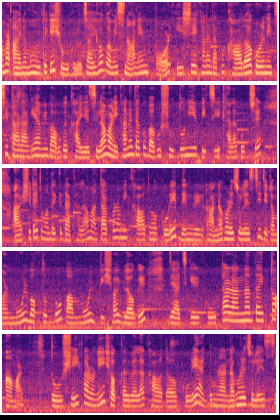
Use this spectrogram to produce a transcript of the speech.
আমার আয়নামহল থেকেই শুরু হলো। যাই হোক, আমি স্নানের পর এসে এখানে দেখো খাওয়া দাওয়া করে নিচ্ছি। তার আগে আমি বাবুকে খাইয়েছিলাম আর এখানে দেখো বাবু সুতো নিয়ে পেঁচিয়ে খেলা করছে। আর সেটাই তোমাদেরকে দেখালাম। আর তারপর আমি খাওয়া দাওয়া করে দেন রান্নাঘরে চলে এসেছি, যেটা আমার মূল বক্তব্য বা মূল বিষয় ব্লগের যে আজকের গোটা রান্নার দায়িত্ব আমার। তো সেই কারণেই সকালবেলা খাওয়া দাওয়া করে একদম রান্নাঘরে চলে এসেছি।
